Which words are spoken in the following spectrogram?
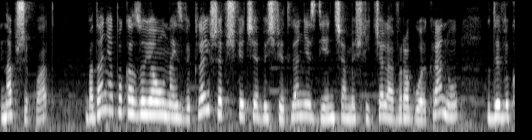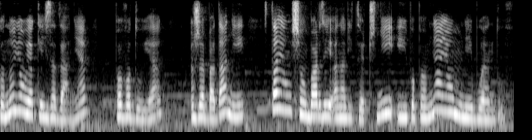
Na przykład, badania pokazują najzwyklejsze w świecie wyświetlenie zdjęcia myśliciela w rogu ekranu, gdy wykonują jakieś zadanie, powoduje, że badani stają się bardziej analityczni i popełniają mniej błędów.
